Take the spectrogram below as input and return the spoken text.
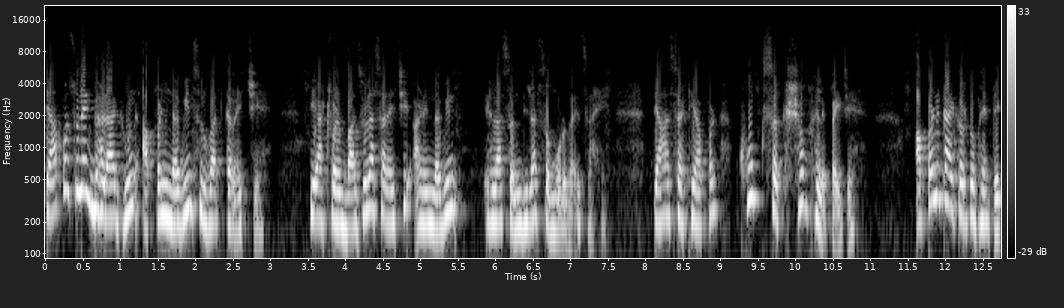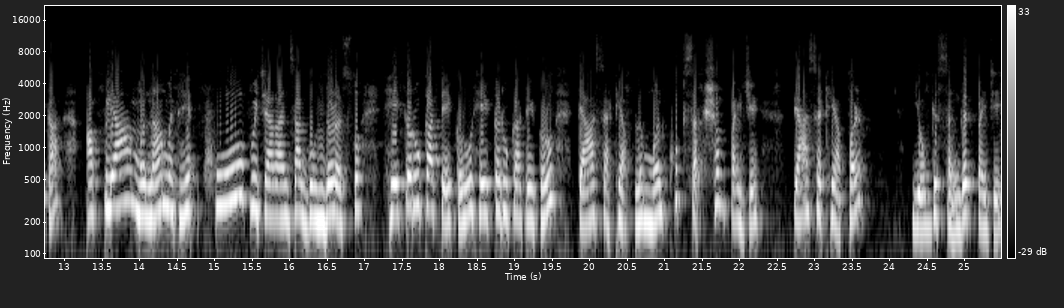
त्यापासून एक धडा घेऊन आपण नवीन सुरुवात करायची आहे. ती आठवण बाजूला सारायची आणि नवीन ह्याला संधीला समोर जायचं आहे. त्यासाठी आपण खूप सक्षम झाले पाहिजे. आपण काय करतो माहिती आहे का? आपल्या मनामध्ये खूप विचारांचा गोंधळ असतो. हे करू का ते करू हे करू का ते करू? त्यासाठी आपलं मन खूप सक्षम पाहिजे. त्यासाठी आपण योग्य संगत पाहिजे.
